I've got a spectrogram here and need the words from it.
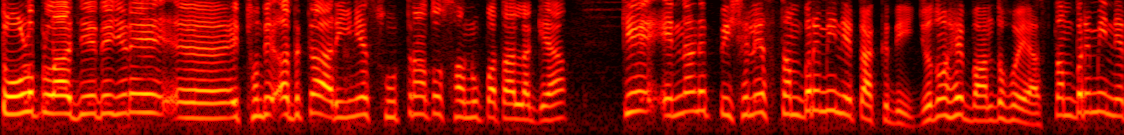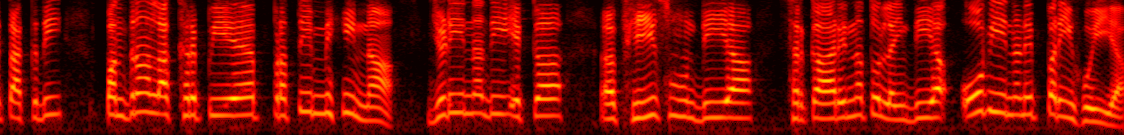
ਟੋਲ ਪਲਾਜ਼ੇ ਦੇ ਜਿਹੜੇ ਇੱਥੋਂ ਦੇ ਅਧਿਕਾਰੀ ਨੇ ਸੂਤਰਾਂ ਤੋਂ ਸਾਨੂੰ ਪਤਾ ਲੱਗਿਆ ਕਿ ਇਹਨਾਂ ਨੇ ਪਿਛਲੇ ਸਤੰਬਰ ਮਹੀਨੇ ਤੱਕ ਦੀ ਜਦੋਂ ਇਹ ਬੰਦ ਹੋਇਆ ਸਤੰਬਰ ਮਹੀਨੇ ਤੱਕ ਦੀ 15 ਲੱਖ ਰੁਪਏ ਪ੍ਰਤੀ ਮਹੀਨਾ ਜਿਹੜੀ ਇਹਨਾਂ ਦੀ ਇੱਕ ਫੀਸ ਹੁੰਦੀ ਆ ਸਰਕਾਰ ਇਹਨਾਂ ਤੋਂ ਲੈਂਦੀ ਆ ਉਹ ਵੀ ਇਹਨਾਂ ਨੇ ਭਰੀ ਹੋਈ ਆ।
